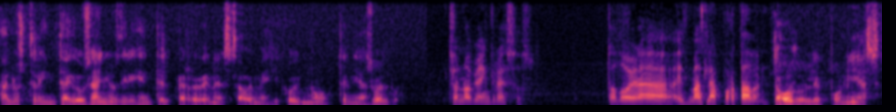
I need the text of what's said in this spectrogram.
a los 32 años dirigente del PRD en el Estado de México y no tenía sueldo. O no había ingresos. Todo era, es más, le aportaban. Todo le ponías.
